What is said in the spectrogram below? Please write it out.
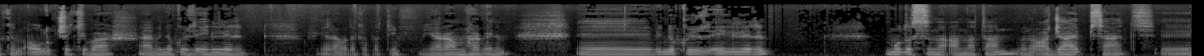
Bakın oldukça kibar. Yani 1950'lerin şu yaramı da kapatayım. Yaram var benim. E, 1950'lerin modasını anlatan böyle acayip bir saat. E,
